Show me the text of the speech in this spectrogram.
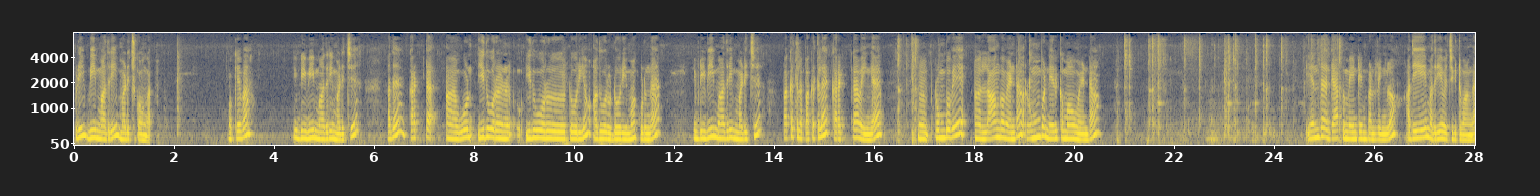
இப்படி வி மாதிரி மடிச்சுக்கோங்க. ஓகேவா இப்படி வி மாதிரி மடித்து அதை கரெக்டாக இது ஒரு இது ஒரு டோரியும் அது ஒரு டோரியுமாக கொடுங்க. இப்படி வி மாதிரி மடித்து பக்கத்தில் பக்கத்தில் கரெக்டாக வைங்க. ரொம்பவே லாங்கும் வேண்டாம் ரொம்ப நெருக்கமாகவும் வேண்டாம். எந்த கேப்பு மெயின்டைன் பண்ணுறீங்களோ அதே மாதிரியே வச்சுக்கிட்டு வாங்க.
